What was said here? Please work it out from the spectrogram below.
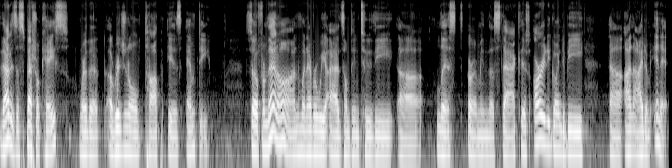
That is a special case where the original top is empty. So from then on, whenever we add something to the uh, list, or I mean the stack, there's already going to be uh, an item in it,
